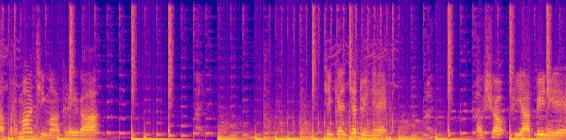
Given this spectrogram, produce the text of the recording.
ဒါပထမအချီမှာကလေးကခြေကန်ချက်တွေနဲ့နောက်လျှောက်ဖီယာပေးနေတဲ့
